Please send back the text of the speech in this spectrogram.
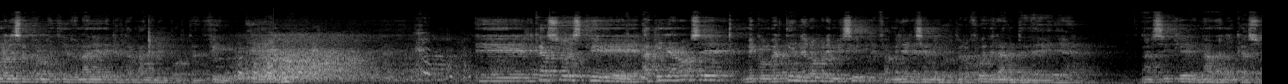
no les han convencido nadie de que el tamaño no importa. En fin. Eh, el caso es que aquella noche me convertí en el hombre invisible, familiares y amigos, pero fue delante de ella. Así que nada, ni caso.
